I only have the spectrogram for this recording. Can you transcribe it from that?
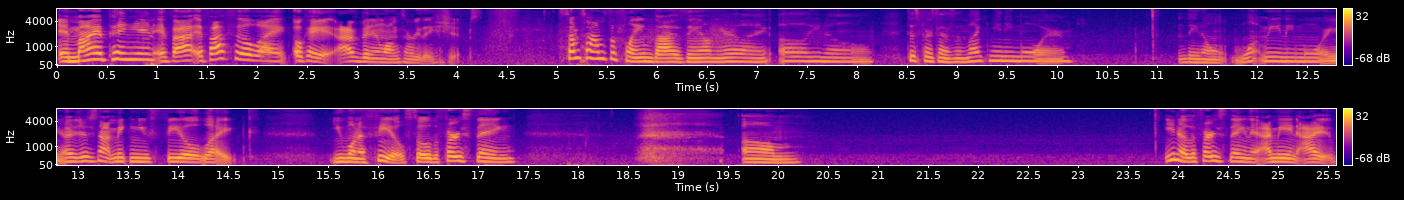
in my opinion, if I if I feel like okay, I've been in long term relationships. Sometimes the flame dies down. You're like, oh, you know, this person doesn't like me anymore they don't want me anymore. You know, it's just not making you feel like you want to feel. So the first thing um you know, the first thing that I mean, I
